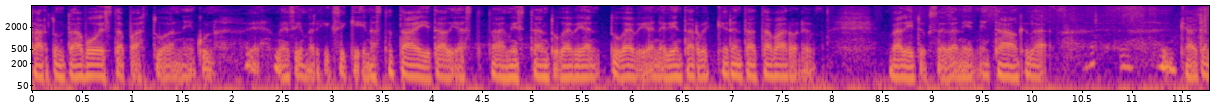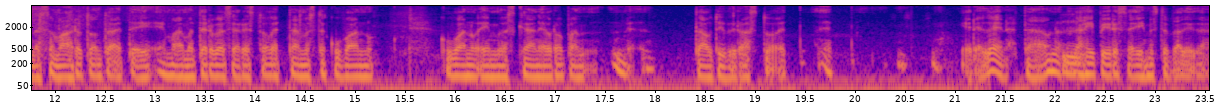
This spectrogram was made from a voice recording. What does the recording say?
tartuntaa voisi tapahtua niin kuin esimerkiksi Kiinasta tai Italiasta tai mistään tulevien, tulevien elintarvikkeiden tai tavaroiden välityksellä, niin, niin tämä on kyllä käytännössä mahdotonta, että ei, ei maailman terveysjärjestö ole tämmöistä kuvannut, kuvannut ei myöskään Euroopan tautivirasto, että et edelleen tämä on mm. lähipiirissä ihmisten välillä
